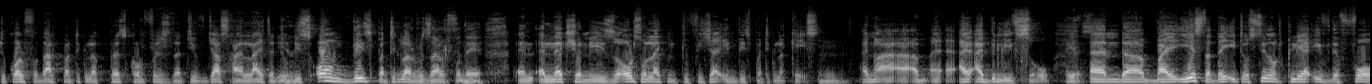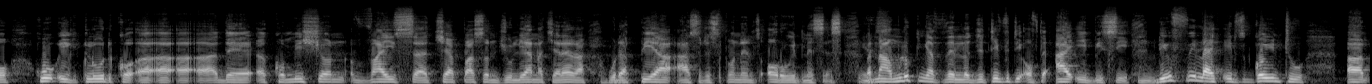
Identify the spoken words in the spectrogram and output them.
to call for that particular press conference that you've just highlighted to disown this particular result for the el- election is also likely to feature in this particular case. I know, I, I, I, I believe so. Yes. And uh, by yesterday, it was still not clear if the four, who include co- uh, uh, uh, uh, the uh, commission vice uh, chairperson Juliana Cherera, would appear as respondents or witnesses. But now I'm looking at the longevity of the IEBC. Do you feel like it's going to uh,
